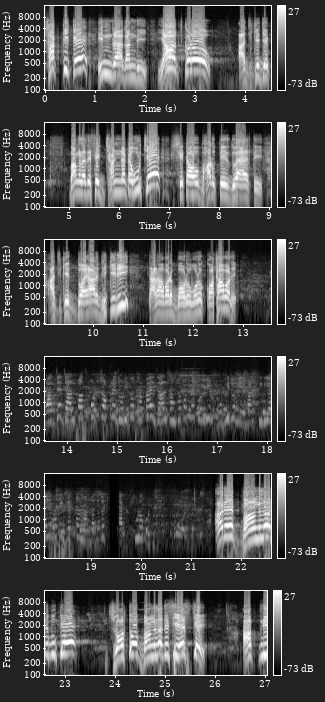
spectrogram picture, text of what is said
সাক্ষীকে ইন্দিরা গান্ধী। ইয়াদ করো আজকে যে বাংলাদেশের ঝান্ডাটা উড়ছে সেটাও ভারতের দয়াতে। আজকে দয়ার ভিকিরি তারা আবার বড় বড় কথা বলে। আরে বাংলার বুকে যত বাংলাদেশি এসছে আপনি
